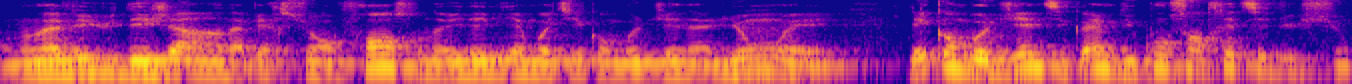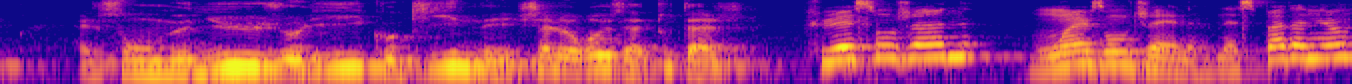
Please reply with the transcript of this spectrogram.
on en avait eu déjà un aperçu en France, on a une amie à moitié cambodgienne à Lyon et les cambodgiennes c'est quand même du concentré de séduction. Elles sont menues, jolies, coquines et chaleureuses à tout âge. Plus elles sont jeunes, moins elles ont de gêne, n'est-ce pas Damien?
